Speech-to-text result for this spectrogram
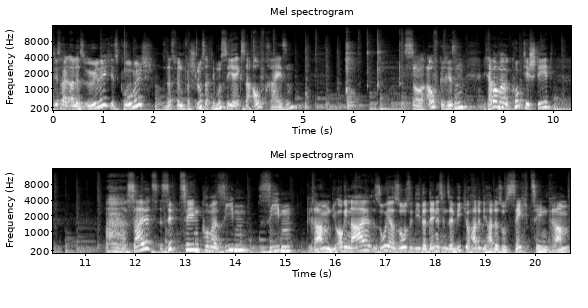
ist halt alles ölig, ist komisch. Was ist das für ein Verschluss? Ach, den musst du hier extra aufreißen. So, aufgerissen. Ich habe auch mal geguckt, hier steht ah, Salz 17,77 Gramm. Die Original-Sojasauce, die der Dennis in seinem Video hatte, die hatte so 16 Gramm.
